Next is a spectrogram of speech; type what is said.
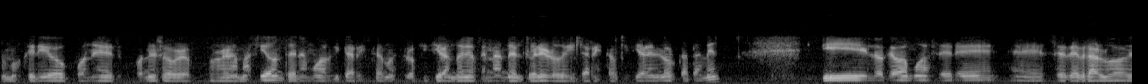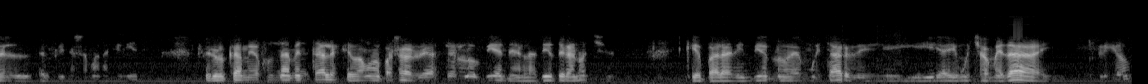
Hemos querido poner poner sobre programación, tenemos al guitarrista nuestro oficial Antonio Fernández del Torero de guitarrista oficial en Lorca también y lo que vamos a hacer es eh, celebrarlo el, el fin de semana que viene. Pero el cambio fundamental es que vamos a pasar de hacer los viernes a las 10 de la noche que para el invierno es muy tarde y hay mucha humedad y frío,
